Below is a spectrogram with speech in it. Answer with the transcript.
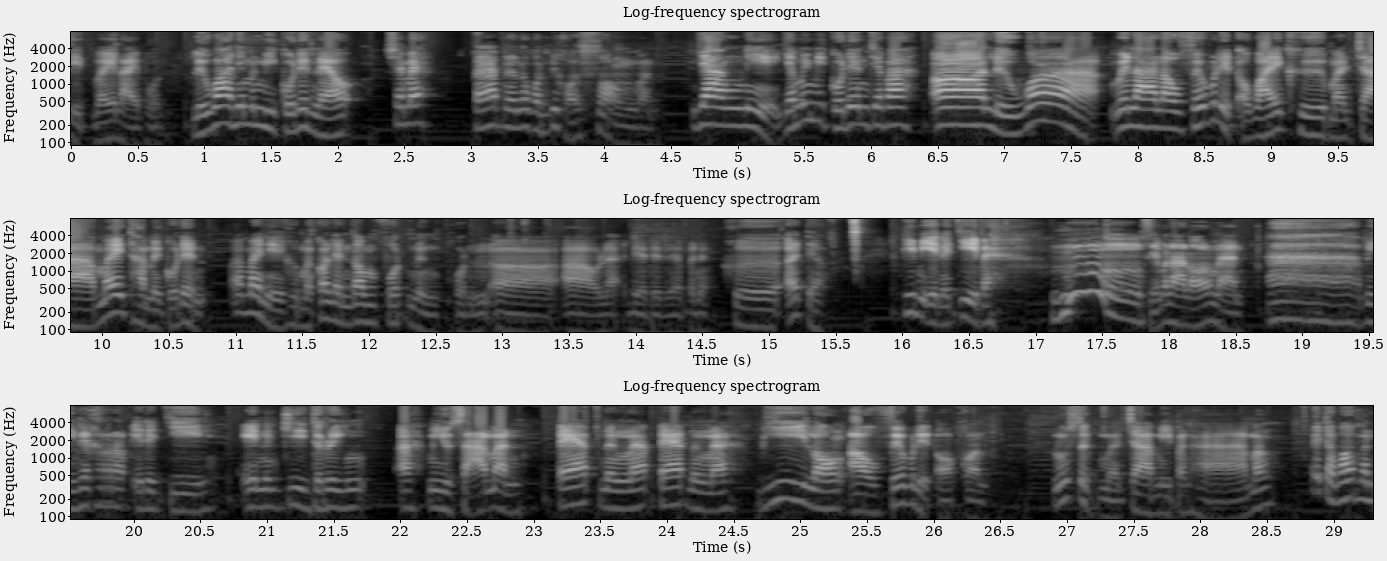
ติดไว้หลายผล หรือว่านี่มันมีโกลเด้นแล้วใช่ไหมแป๊บนึงทุกคนพี่ขอส่องก่อน ยังนี่ยังไม่มีโกลเด้นใช่ปะอ่าหรือว่าเวลาเราเฟเวอร์ลิตเอาไว้คือมันจะไม่ทำเป็นโกลเด้นไม่นี่คือมันก็เรนดอมฟุตหนึ่งผลเอ่อเอาละเดี๋ยวเดี๋ยวเดี๋ยวไปบนึงคือเอ้ยเดี๋ยวพี่มี energy ไหม เสียเวลารอตั้งนาน อ่า มีไหมครับ energy energy drink อะ มีอยู่สามอัน แป๊บหนึ่งนะ แป๊บหนึ่งนะ พี่ลองเอา favorite ออกก่อน รู้สึกเหมือนจะมีปัญหามั้งเอ้ยแต่ว่ามัน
